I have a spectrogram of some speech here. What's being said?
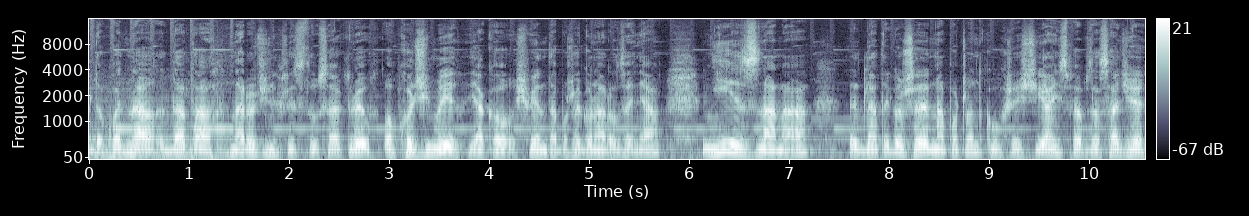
Dokładna data narodzin Chrystusa, które obchodzimy jako święta Bożego Narodzenia, nie jest znana, dlatego że na początku chrześcijaństwa w zasadzie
